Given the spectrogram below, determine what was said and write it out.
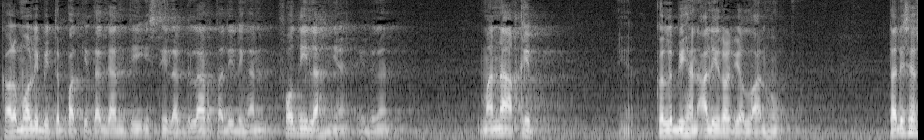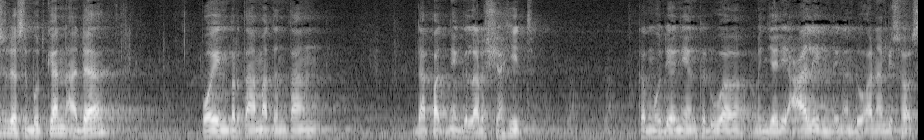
Kalau mau lebih tepat kita ganti istilah gelar tadi dengan fadilahnya, gitu kan? Manaqib, ya. kelebihan Ali radhiyallahu anhu. Tadi saya sudah sebutkan ada Poin pertama tentang dapatnya gelar syahid. Kemudian yang kedua menjadi alim dengan doa Nabi SAW.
